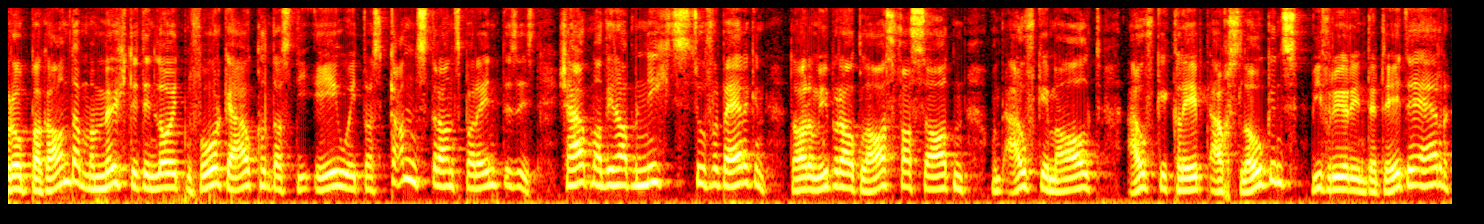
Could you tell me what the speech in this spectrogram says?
Propaganda. Man möchte den Leuten vorgaukeln, dass die EU etwas ganz Transparentes ist. Schaut mal, wir haben nichts zu verbergen. Darum überall Glasfassaden und aufgemalt, aufgeklebt, auch Slogans, wie früher in der DDR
